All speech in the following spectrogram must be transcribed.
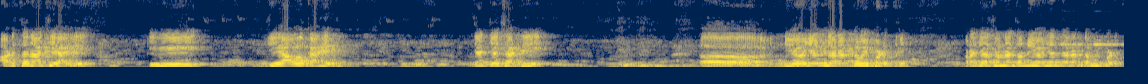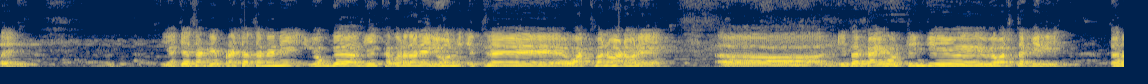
अडचण अशी आहे की जी आवक आहे त्याच्यासाठी नियोजन जरा कमी पडतं आहे प्रशासनाचं नियोजन जरा कमी पडतं आहे याच्यासाठी प्रशासनाने योग्य जी खबरदारी घेऊन इथले वॉचमन वाढवले इतर काही गोष्टींची व्यवस्था केली तर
